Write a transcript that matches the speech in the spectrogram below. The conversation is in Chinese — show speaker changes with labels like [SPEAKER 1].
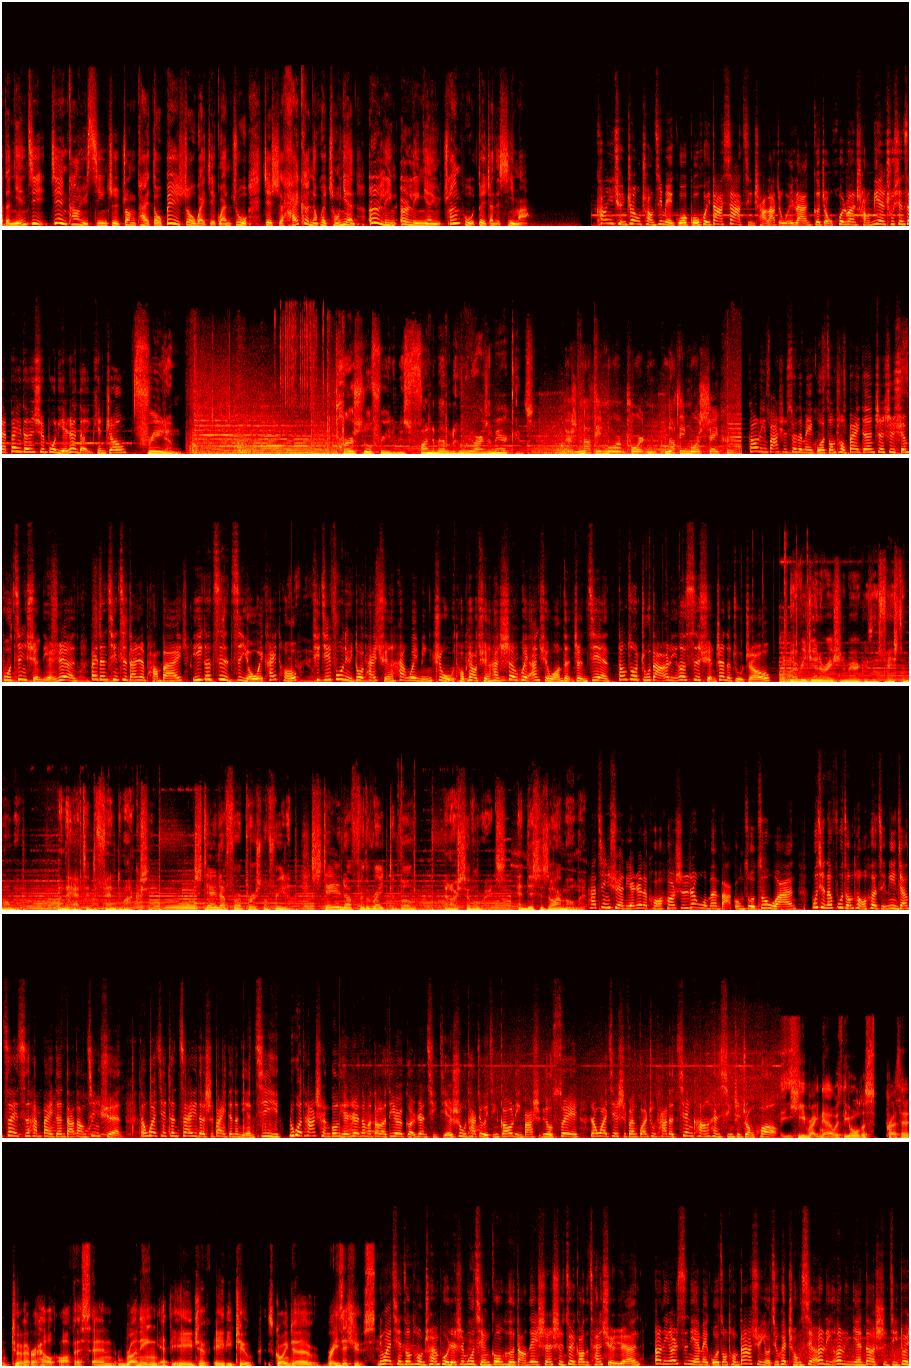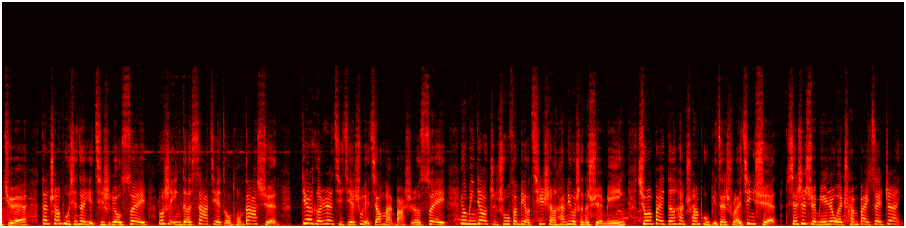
[SPEAKER 1] 他的年纪、健康与心智状态都备受外界关注，届时还可能会重演二零二零年与川普对战的戏码。
[SPEAKER 2] 抗议群众闯进美国国会大厦，警察拉着围栏，各种混乱场面出现在拜登宣布连任的影片中。
[SPEAKER 3] Freedom, personal freedom, is fundamental to who we are as Americans. There's nothing more important, nothing more sacred.
[SPEAKER 2] 高龄八十岁的美国总统拜登正式宣布竞选连任。拜登亲自担任旁白，以一个字“自由”为开头，提及妇女堕胎权、捍卫民主、投票权和社会安全网等政见，当作主打二零二四选战的主轴。
[SPEAKER 3] Every generation of Americans has faced a moment when they have to defend democracy, stand up for our personal freedom, stand up for the right to vote and our civil rights. And this is our moment.
[SPEAKER 2] 他竞选连任的口号是“让我们把工作做完”。目前的副总统贺锦丽将再次和拜登搭档竞选，但外界更在意的是拜登的年纪。如果他成功连任，那么到了第二个任期结束，他就已经高龄八十六岁，让外界十分关注他的健康和心智状况。
[SPEAKER 4] He right now is the oldest president to have ever held office, and running at the age of 82 is going to raise issues.
[SPEAKER 2] 另外，前总统川普仍是目前共和党内声势最高的参选人。人。二零二四年美国总统大选有机会重现二零二零年的世纪对决，但川普现在也七十六岁，若是赢得下届总统大选，第二个任期结束也将满八十二岁。有民调指出，分别有七成和六成的选民希望拜登和川普别再出来竞选，显示选民认为川败再战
